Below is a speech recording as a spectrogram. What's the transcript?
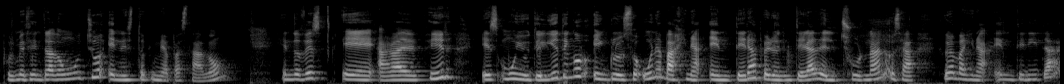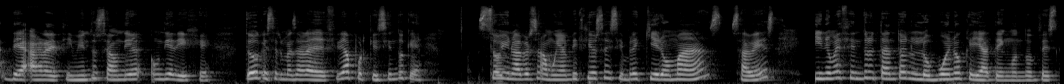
pues me he centrado mucho en esto que me ha pasado. Entonces, eh, agradecer es muy útil. Yo tengo incluso una página entera, pero entera del journal, o sea, una página enterita de agradecimiento. O sea, un día, un día dije, tengo que ser más agradecida porque siento que soy una persona muy ambiciosa y siempre quiero más, ¿sabes? Y no me centro tanto en lo bueno que ya tengo. Entonces,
